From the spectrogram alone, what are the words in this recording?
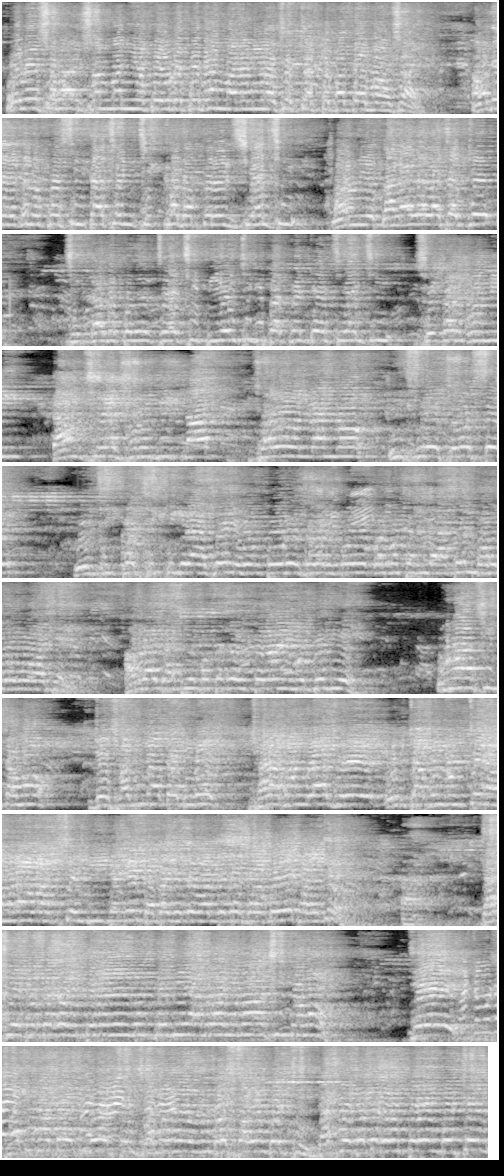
পৌরসভার সম্মানীয় পৌর প্রধান মাননীয় অশোক চট্টোপাধ্যায় মহাশয়। আমাদের এখানে উপস্থিত আছেন শিক্ষা দপ্তরের সিআইসি মাননীয় কানাইলাল আচার্য শিক্ষা দপ্তরের সিআইসি, পিএইচি ডিপার্টমেন্টের সিআইসি শেখর ভৌমিক কাউন্সিলর সুরজিৎ নাথ, সহ অন্যান্য স্কুলের সমস্ত আছেন এবং পৌরসভার উপরে কর্মচারীরা আছেন বড়বাবু আছেন আমরা জাতীয় পতাকা উত্তোলনের মধ্য দিয়ে উনআশিতম যে স্বাধীনতা দিবস সারা বাংলা জুড়ে উদযাপন হচ্ছে, আমরাও আজকে এই দিনটাকে যথাযথ মর্যাদা সহকারে পালিত হ্যাঁ। জাতীয় পতাকা উত্তোলনের মধ্যে দিয়ে আমরা উনআশিতম যে স্বাধীনতা দিবস করছি। জাতীয় পতাকা উত্তোলন করছেন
